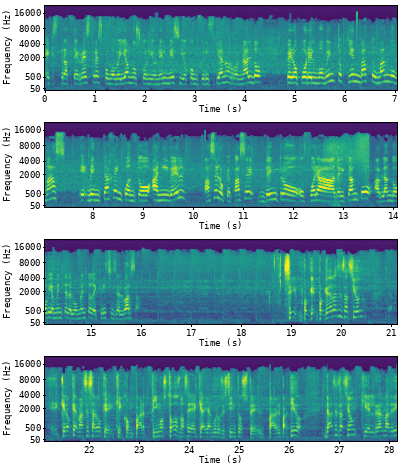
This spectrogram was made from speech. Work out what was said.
extraterrestres como veíamos con Lionel Messi o con Cristiano Ronaldo. pero por el momento, ¿quién va tomando más eh, ventaja en cuanto a nivel? Pase lo que pase dentro o fuera del campo, hablando obviamente del momento de crisis del Barça. Sí, porque, porque da la sensación, eh, creo que además es algo que, compartimos todos, más allá de que hay ángulos distintos para el partido, da la sensación que el Real Madrid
